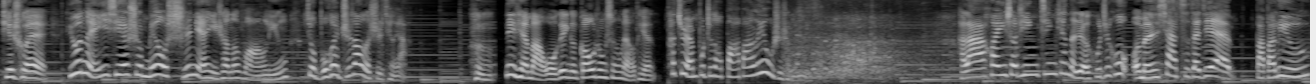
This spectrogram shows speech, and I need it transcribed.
铁锤，有哪一些是没有十年以上的网龄就不会知道的事情呀？哼，那天吧，我跟一个高中生聊天，他居然不知道八八六是什么意思。好啦，欢迎收听今天的热乎知乎，我们下次再见，八八六。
